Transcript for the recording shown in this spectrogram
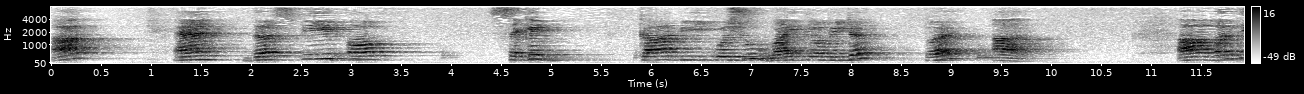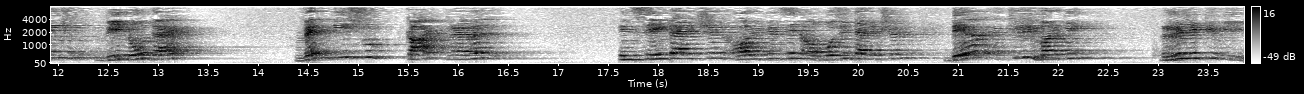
hour and the speed of second का be equal to Y kilometre per hour one thing we know that when the should car travel in same direction और you can say in opposite direction they are actually working relatively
